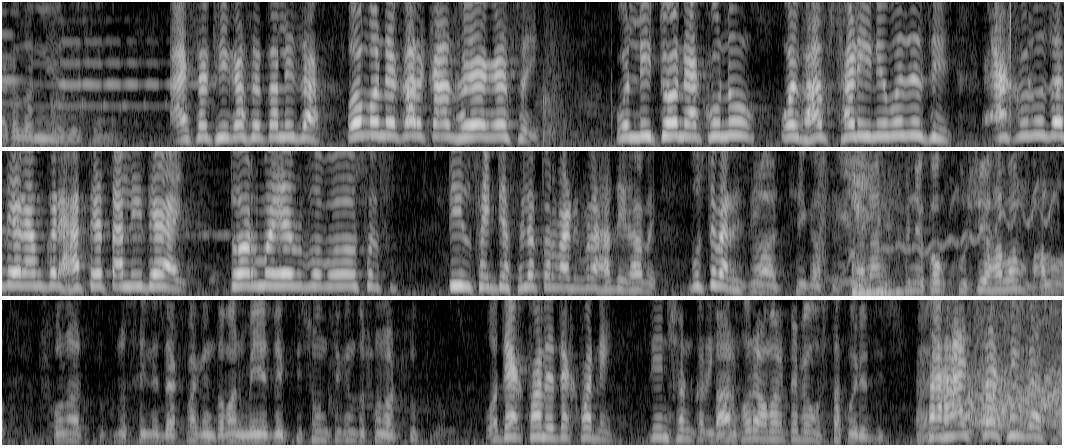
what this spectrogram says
এক হাজার নিয়ে যাইছে না আচ্ছা ঠিক আছে তাহলে যা। ও মনে কর কাজ হয়ে গেছে। ও লিটন এখনও ওই ভাব নিয়ে বুঝেছিস? এখনও যদি এরম করে হাতে তালি দেয় তোর মেয়ের তিন ছেলে তোর বাড়ির পরে হাজির হবে। বুঝতে পারিস? হ্যাঁ ঠিক আছে। তাহলে আমি শুনে খুব খুশি হলাম। ভালো সোনার টুকরো ছেলে দেখবা কিন্তু আমার মেয়ে দেখতে শুনতে কিন্তু সোনার টুকরো। ও দেখবানে দেখবানে। টেনশন করিস। তারপরে আমার একটা ব্যবস্থা করে দিস। আচ্ছা ঠিক আছে।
